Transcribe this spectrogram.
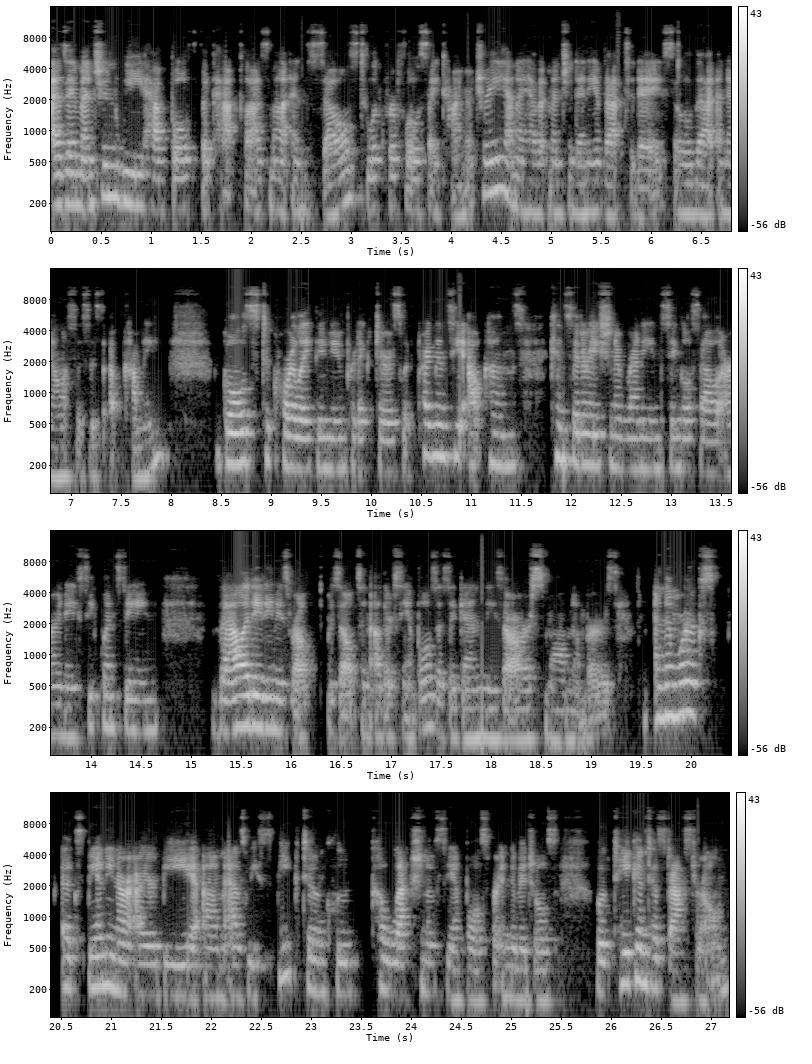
as I mentioned, we have both the PAT plasma and cells to look for flow cytometry, and I haven't mentioned any of that today, so that analysis is upcoming. Goals to correlate the immune predictors with pregnancy outcomes, consideration of running single cell RNA sequencing, validating these results in other samples, as again, these are small numbers. And then we're expanding our IRB um, as we speak to include collection of samples for individuals who have taken testosterone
